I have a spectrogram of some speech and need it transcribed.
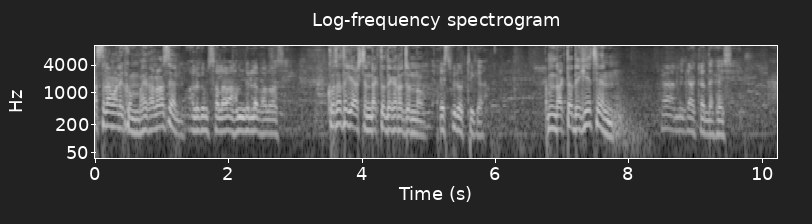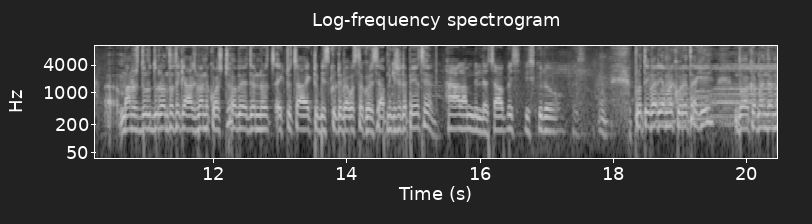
আসসালামু আলাইকুম ভাই ভালো আছেন? ওয়ালাইকুম সালাম আলহামদুলিল্লাহ ভালো আছে। কোথা থেকে আসছেন ডাক্তার দেখানোর জন্য? এসপির থেকে আপনি ডাক্তার দেখিয়েছেন? হ্যাঁ আমি ডাক্তার দেখাইছি। মানুষ দূর দূরান্ত থেকে আসবেন কষ্ট হবে এর জন্য একটু চা একটু বিস্কুটের ব্যবস্থা করেছে। আপনি কি সেটা পেয়েছেন? হ্যাঁ আলহামদুলিল্লাহ চা পেয়েছি বিস্কুটও পেয়েছি। প্রতিবারই আমরা করে থাকি। দোয়া করবেন যেন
